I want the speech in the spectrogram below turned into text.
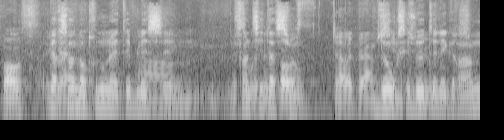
both Personne d'entre nous n'a été blessé. um. Fin de citation. Donc ces deux télégrammes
